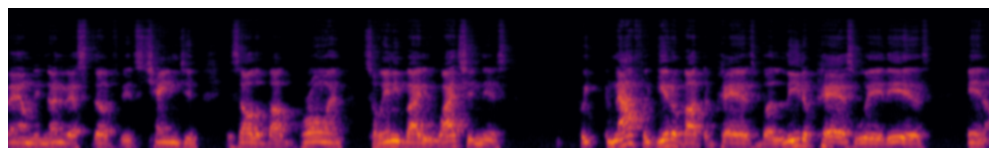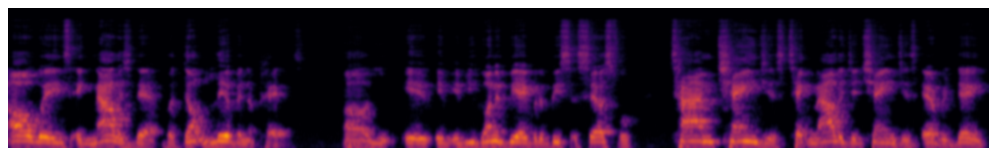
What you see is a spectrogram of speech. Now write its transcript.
family. None of that stuff is changing. It's all about growing. So anybody watching this, not forget about the past, but leave the past where it is and always acknowledge that, but don't live in the past. Uh, if, if you're going to be able to be successful, time changes, technology changes every day.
